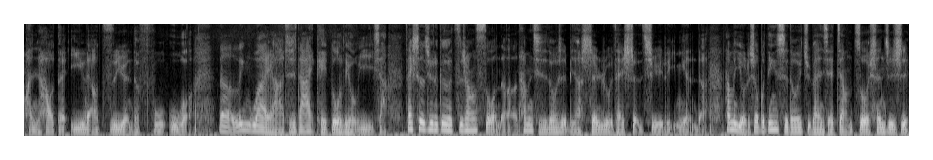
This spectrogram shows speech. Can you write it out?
很好的医疗资源的服务哦。那另外啊，其实大家也可以多留意一下，在社区的各个咨商所呢，他们其实都是比较深入在社区里面的，他们有的时候不定时都会举办一些讲座，甚至是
